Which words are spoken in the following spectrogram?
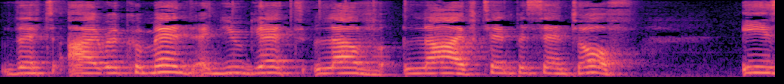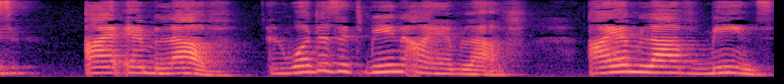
that I recommend, and you get Love Live 10% off, is I am love. And what does it mean, I am love? I am love means,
